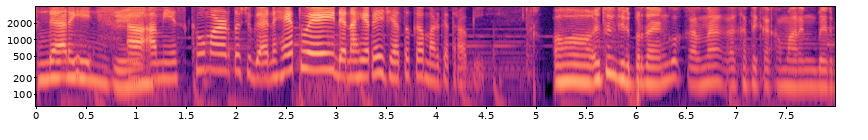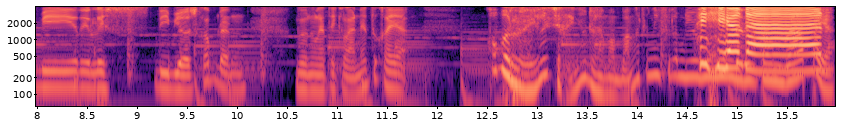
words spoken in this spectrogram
dari Hmm, oke. uh, Amis Kumar terus juga Anne Hathaway dan akhirnya jatuh ke Margot Robbie. Oh, itu yang jadi pertanyaan gue karena ketika kemarin Barbie rilis di bioskop dan gue ngeliat iklannya tuh kayak kok baru rilis ya kayaknya udah lama banget ini film diumumin Iya dari tahun berapa kan? ya?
